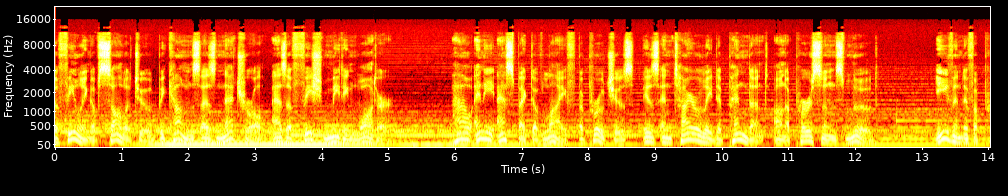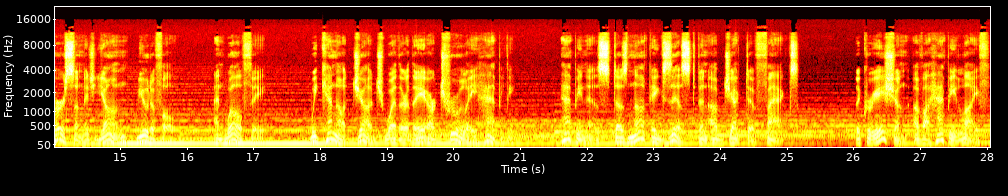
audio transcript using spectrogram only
the feeling of solitude becomes as natural as a fish meeting water. How any aspect of life approaches is entirely dependent on a person's mood. Even if a person is young, beautiful, and wealthy, we cannot judge whether they are truly happy. Happiness does not exist in objective facts. The creation of a happy life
